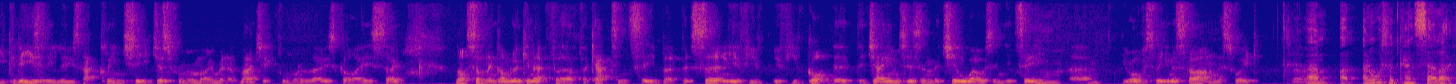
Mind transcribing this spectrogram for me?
you could easily lose that clean sheet just from a moment of magic from one of those guys. So, not something I'm looking at for, for captaincy, but but certainly if you've if you've got the the Jameses and the Chilwells in your team, um, you're obviously going to start them this week. Um, and also Cancelo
